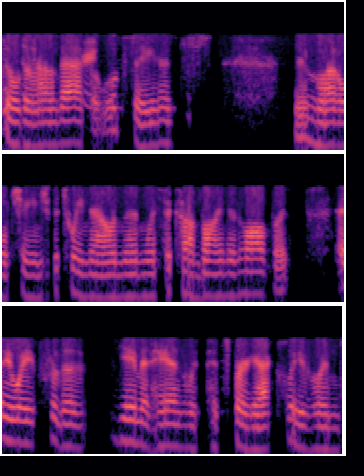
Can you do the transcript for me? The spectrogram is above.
build around that. But we'll see. It's a lot will change between now and then with the combine and all. But anyway, for the game at hand with Pittsburgh at Cleveland,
